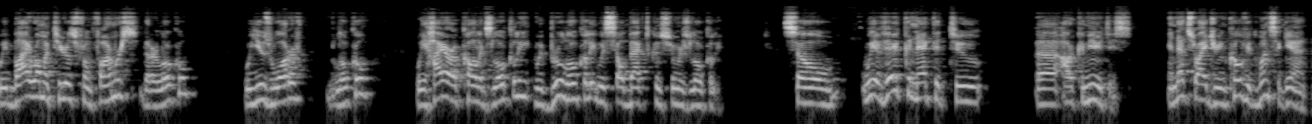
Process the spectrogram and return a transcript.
We buy raw materials from farmers that are local. We use water local. We hire our colleagues locally. We brew locally. We sell back to consumers locally. So we are very connected to uh, our communities. And that's why during COVID, once again,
